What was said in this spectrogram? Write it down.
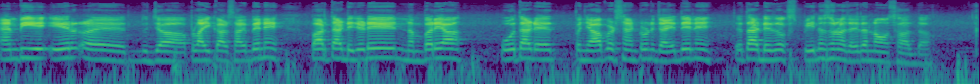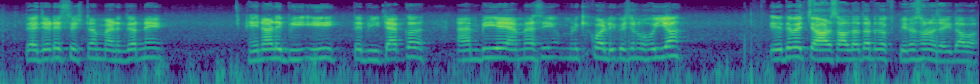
ਐਮਬੀਏ 에ਅਰ ਦੂਜਾ ਅਪਲਾਈ ਕਰ ਸਕਦੇ ਨੇ। ਪਰ ਤੁਹਾਡੇ ਜਿਹੜੇ ਨੰਬਰ ਆ, ਉਹ ਤੁਹਾਡੇ 50% ਹੋਣੇ ਚਾਹੀਦੇ ਨੇ ਤੇ ਤੁਹਾਡੇ ਤੋਂ ਐਕਸਪੀਰੀਅੰਸ ਹੋਣਾ ਚਾਹੀਦਾ 9 ਸਾਲ ਦਾ। ਤੇ ਜਿਹੜੇ ਸਿਸਟਮ ਮੈਨੇਜਰ ਨੇ, ਇਹਨਾਂ ਲਈ ਬੀਈ ਤੇ ਬੀਟੈਕ ਐਮਬੀਏ ਐਮਐਸਸੀ ਮਤਲਬ ਕਿ ਕੁਆਲੀਫਿਕੇਸ਼ਨ ਉਹੀ ਆ। ਇਹਦੇ ਵਿੱਚ 4 ਸਾਲ ਦਾ ਤੁਹਾਡਾ ਐਕਸਪੀਰੀਅੰਸ ਹੋਣਾ ਚਾਹੀਦਾ ਵਾ।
